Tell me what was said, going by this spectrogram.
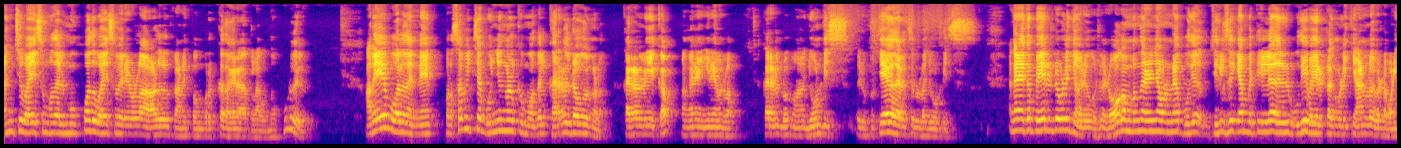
അഞ്ച് വയസ്സ് മുതൽ മുപ്പത് വയസ്സ് വരെയുള്ള ആളുകൾക്കാണ് ഇപ്പം വൃക്ക തകരാറിലാകുന്നത് കൂടുതലും. അതേപോലെ തന്നെ പ്രസവിച്ച കുഞ്ഞുങ്ങൾക്ക് മുതൽ കരൾ രോഗങ്ങൾ കരൾ വീക്കം അങ്ങനെ ഇങ്ങനെയുള്ള കരൾ ജോണ്ടിസ് ഒരു പ്രത്യേക തരത്തിലുള്ള ജോണ്ടിസ് അങ്ങനെയൊക്കെ പേരിട്ട് വിളിക്കാം. ഒരു രോഗം വന്നു കഴിഞ്ഞാൽ ഉടനെ പുതിയ ചികിത്സിക്കാൻ പറ്റിയില്ല അതിനൊരു പുതിയ പേരിട്ട് അങ്ങ് വിളിക്കുകയാണല്ലോ ഇവരുടെ പണി.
